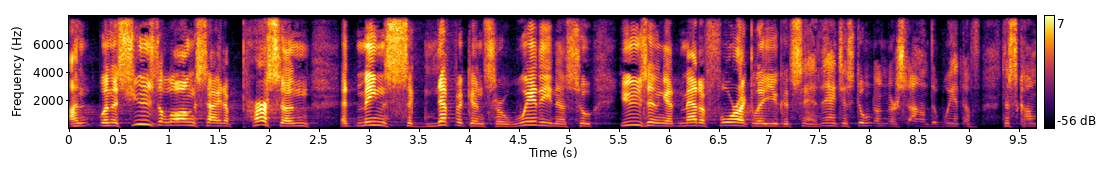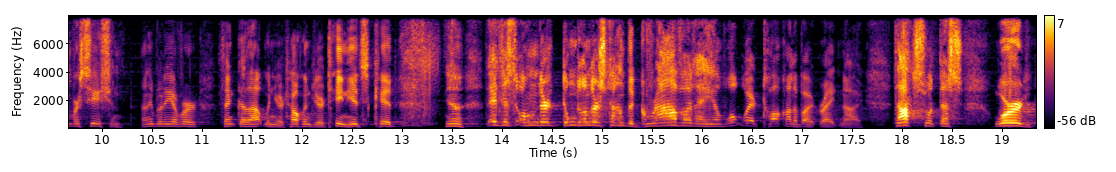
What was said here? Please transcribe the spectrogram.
and when it's used alongside a person, it means significance or weightiness. So, using it metaphorically, you could say they just don't understand the weight of this conversation. Anybody ever think of that when you're talking to your teenage kid? You know, they just under, don't understand the gravity of what we're talking about right now. That's what this word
